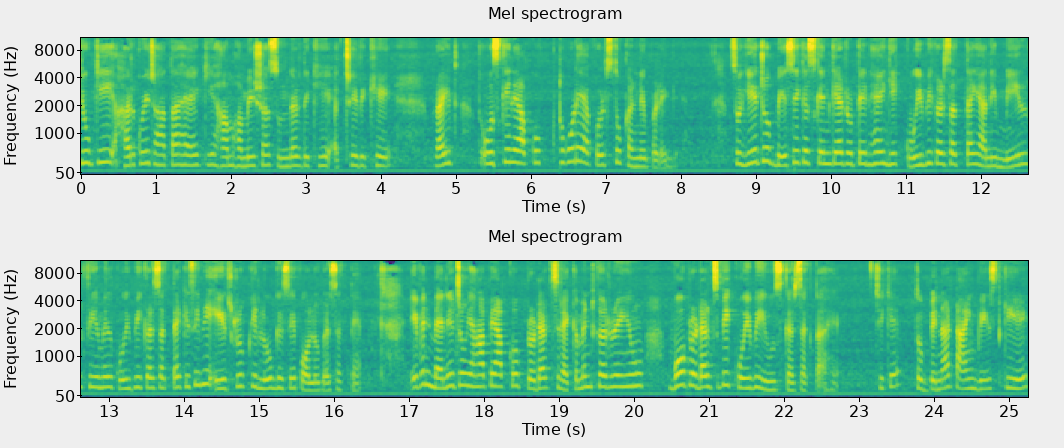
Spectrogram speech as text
क्योंकि हर कोई चाहता है कि हम हमेशा सुंदर दिखे अच्छे दिखे राइट तो उसके लिए आपको थोड़े एफर्ट्स तो करने पड़ेंगे। सो so, ये जो बेसिक स्किन केयर रूटीन है ये कोई भी कर सकता है यानी मेल फीमेल कोई भी कर सकता है किसी भी एज ग्रुप के लोग इसे फॉलो कर सकते हैं। इवन मैंने जो यहाँ पे आपको प्रोडक्ट्स रेकमेंड कर रही हूँ वो प्रोडक्ट्स भी कोई भी यूज़ कर सकता है। ठीक है? तो बिना टाइम वेस्ट किए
